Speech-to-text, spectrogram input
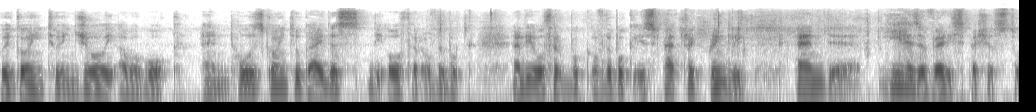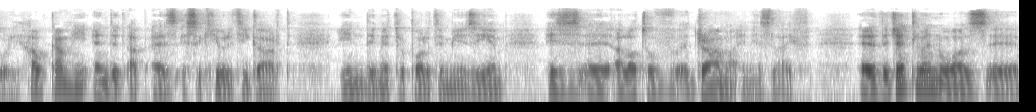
we're going to enjoy our walk and who is going to guide us? The author of the book. And the author book of the book is patrick bringley. And uh, he has a very special story. How come he ended up as a security guard in the metropolitan museum is uh, a lot of drama in his life. Uh, the gentleman was uh,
